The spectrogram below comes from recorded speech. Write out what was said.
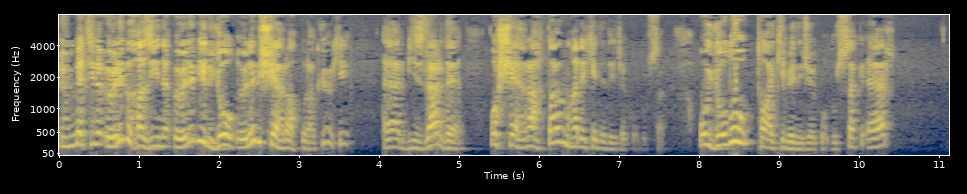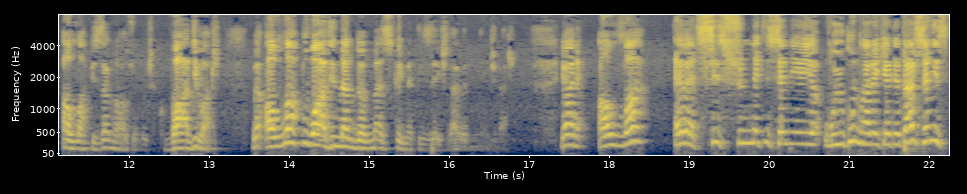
ümmetine öyle bir hazine, öyle bir yol, öyle bir şehrah bırakıyor ki eğer bizler de o şehrahtan hareket edecek olursak, o yolu takip edecek olursak eğer Allah bizden razı olacak. Vadi var. Ve Allah bu vaadinden dönmez kıymetli izleyiciler ve dinleyiciler. Yani Allah evet siz sünneti seniyeye uygun hareket ederseniz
